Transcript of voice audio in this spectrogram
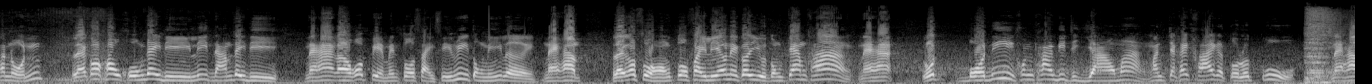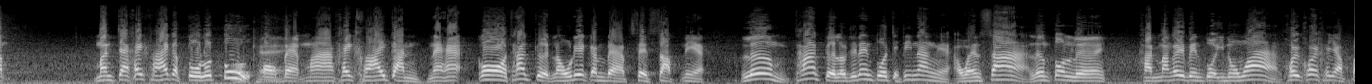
ถนน และก็เข้าโค้งได้ดี รีดน้ำได้ดีนะฮะเราก็เปลี่ยนเป็นตัวใส่ซีรีส์ตรงนี้เลยนะครับ แล้วก็ส่วนของตัวไฟเลี้ยวเนี่ยก็จะอยู่ตรงแก้มข้างนะฮะรถบอดี้ค่อนข้างที่จะยาวมาก มันจะคล้ายๆ กับตัวรถกู้นะครับ มันจะคล้ายๆ กับตัวรถตู้โอเคออกแบบมาคล้ายๆกันนะฮะ ก็ถ้าเกิดเราเรียกกันแบบเสร็จสับเนี่ย เริ่มถ้าเกิดเราจะเล่นตัวเจ็ดที่นั่งเนี่ยอเวนซ่าเริ่มต้นเลย ถัดมาก็จะเป็นตัวอินโนวาค่อยๆ ขยับไป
